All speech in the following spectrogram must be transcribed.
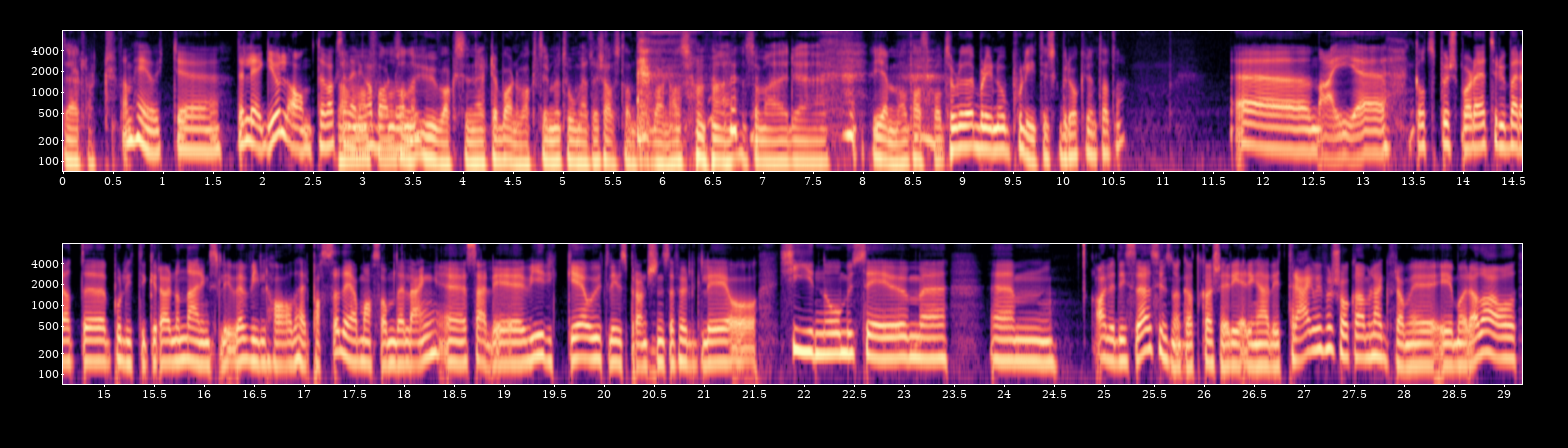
det er klart. De har jo ikke Det legger jo an til vaksinering av barn. Da må man få noen sånne uvaksinerte barnevakter med to meters avstand til barna som er, som er eh, hjemme og passer på. Tror du det blir noe politisk bråk rundt dette? Uh, nei, uh, godt spørsmål. Jeg tror bare at uh, politikerne og næringslivet vil ha det her passet. Det har masa om det lenge. særlig Virke og utelivsbransjen, selvfølgelig. Og kino, museum. Um, alle disse syns nok at kanskje regjeringa er litt treg. Vi får se hva de legger fram i, i morgen, da. og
